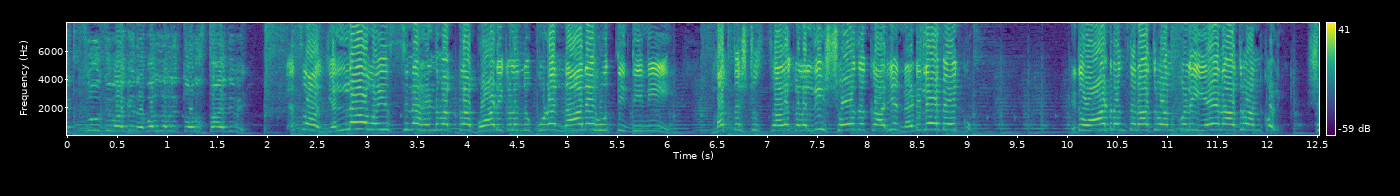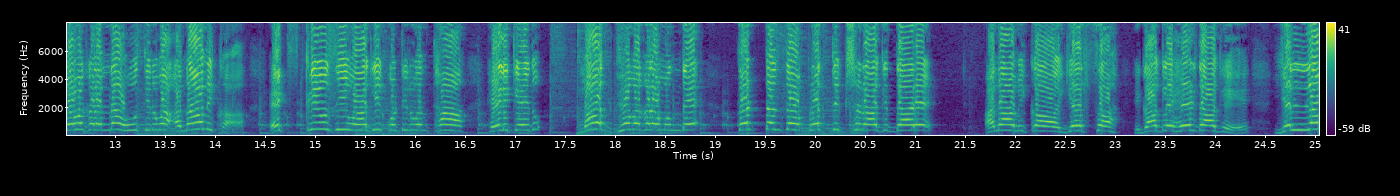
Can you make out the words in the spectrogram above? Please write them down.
ಎಕ್ಸ್ಕ್ಲೂಸಿವ್ ಆಗಿ ರೆಬಲ್ನಲ್ಲಿ ತೋರಿಸ್ತಾ ಇದೀವಿ. ಎಲ್ಲಾ ವಯಸ್ಸಿನ ಹೆಣ್ಮಕ್ಳ ಬಾಡಿಗಳನ್ನು ಕೂಡ ನಾನೇ ಹೊತ್ತಿದ್ದೀನಿ. ಮತ್ತಷ್ಟು ಸ್ಥಳಗಳಲ್ಲಿ ಶೋಧ ಕಾರ್ಯ ನಡಿಲೇಬೇಕು. ಇದು ಆರ್ಡರ್ ಅಂತನಾದ್ರೂ ಅನ್ಕೊಳ್ಳಿ, ಏನಾದ್ರೂ ಅನ್ಕೊಳ್ಳಿ. ಶವಗಳನ್ನ ಹೂತಿರುವ ಅನಾಮಿಕ ಎಕ್ಸ್ಕ್ಲೂಸಿವ್ ಆಗಿ ಕೊಟ್ಟಿರುವಂತಹ ಹೇಳಿಕೆ ಇದು. ಮಾಧ್ಯಮಗಳ ಮುಂದೆ ತಟ್ಟಂತ ಪ್ರತ್ಯಕ್ಷರಾಗಿದ್ದಾರೆ. ಅನಾಮಿಕ ಎಸ್ ಈಗಾಗಲೇ ಹೇಳ್ದ ಹಾಗೆ ಎಲ್ಲಾ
